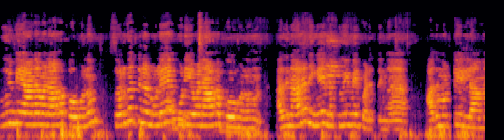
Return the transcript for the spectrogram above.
தூய்மையானவனாக போகணும். சொர்க்கத்துல நுழையக்கூடியவனாக போகணும். அதனால நீங்க என்ன தூய்மைப்படுத்துங்க. அது மட்டும் இல்லாம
